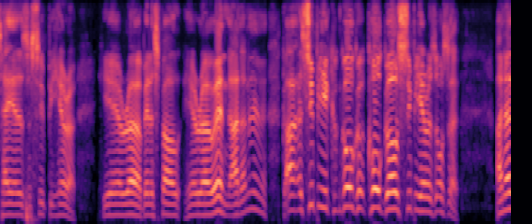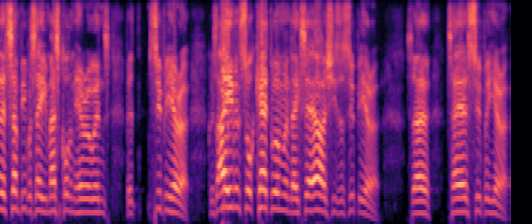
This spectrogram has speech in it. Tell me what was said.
Teo is a superhero. Hero. Uh, better spell heroine. I don't know. A super, you can call, call girls superheroes also. I know that some people say you must call them heroines, but superhero. Because I even saw Catwoman, they say, oh, she's a superhero. So, Taya superhero.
